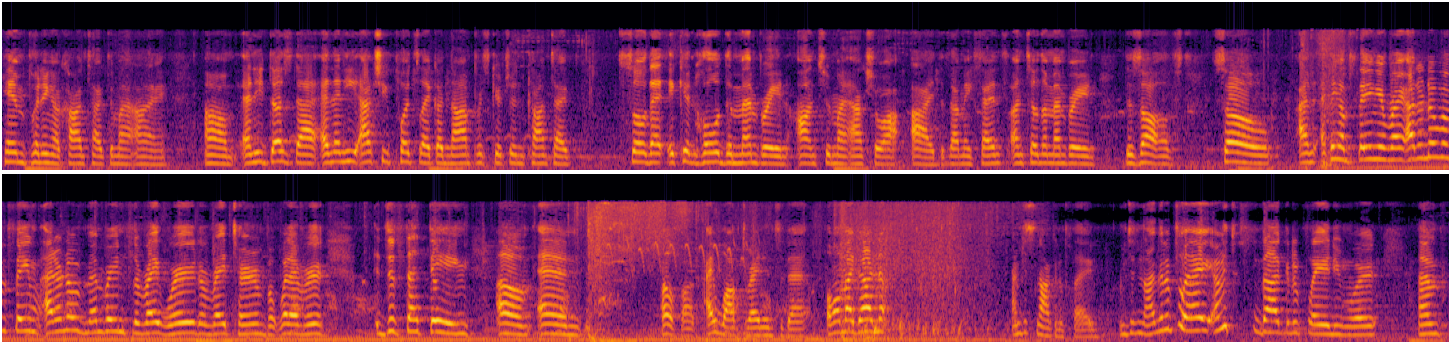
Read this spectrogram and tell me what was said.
him putting a contact in my eye. Um, and he does that, and then he actually puts like a non-prescription contact so that it can hold the membrane onto my actual eye. Does that make sense? Until the membrane dissolves. So I, I, think I'm saying it right. I don't know if I'm saying I don't know if membrane's the right word or right term, but whatever. Just that thing. Um, and oh fuck, I walked right into that. Oh my god, no. I'm just not gonna play. I'm just not gonna play. I'm just not gonna play anymore. Um,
